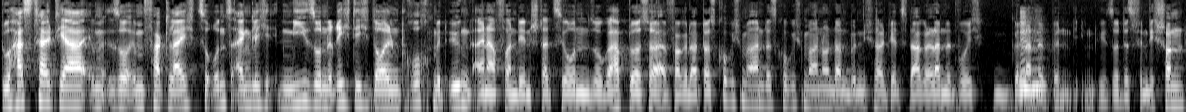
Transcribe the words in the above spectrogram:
du hast halt ja im, so im Vergleich zu uns eigentlich nie so einen richtig dollen Bruch mit irgendeiner von den Stationen so gehabt. Du hast ja einfach gedacht, das gucke ich mir an, das gucke ich mir an und dann bin ich halt jetzt da gelandet, wo ich gelandet mhm. bin. Irgendwie so. Das finde ich schon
